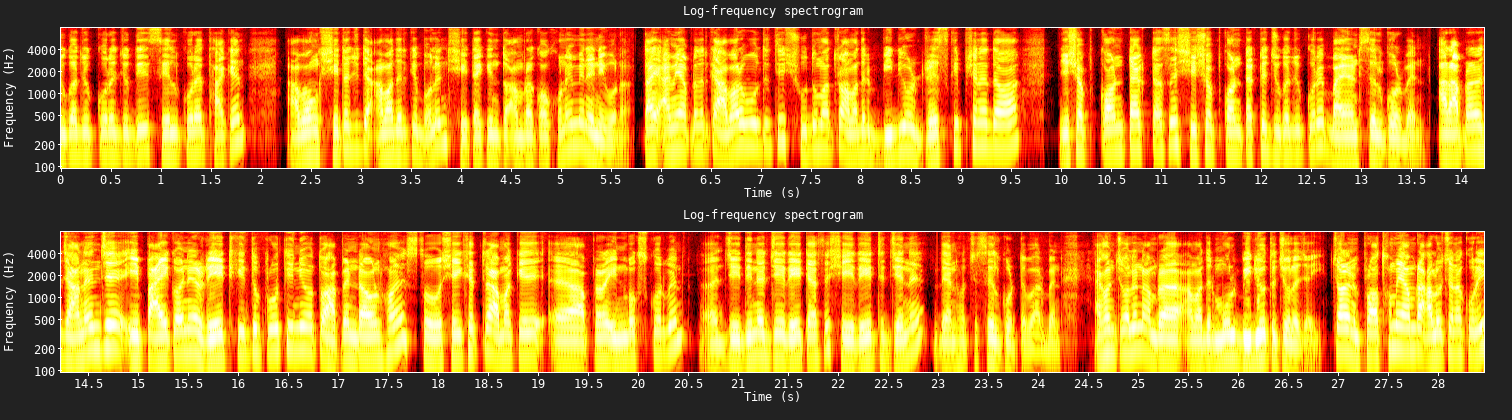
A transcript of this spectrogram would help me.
যোগাযোগ করে যদি সেল করে থাকেন, এবং সেটা যদি আমাদেরকে বলেন, সেটা কিন্তু আমরা কখনোই মেনে নিব না। তাই আমি আপনাদেরকে আবারও বলতেছি, শুধুমাত্র আমাদের ভিডিওর ডেসক্রিপশনে দেওয়া যেসব কন্ট্যাক্ট আছে, সেসব কন্ট্যাক্টে যোগাযোগ করে বাই অ্যান্ড সেল করবেন। আর আপনারা জানেন যে এই পাইকয়েনের রেট কিন্তু প্রতিনিয়ত আপ অ্যান্ড ডাউন হয় সো সেই ক্ষেত্রে আমাকে আপনারা ইনবক্স করবেন যে দিনের যে রেট আছে, সেই রেট জেনে দেন হচ্ছে সেল করতে পারবেন। এখন চলেন আমরা আমাদের মূল ভিডিওতে চলে যাই। চলেন, প্রথমে আমরা আলোচনা করি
